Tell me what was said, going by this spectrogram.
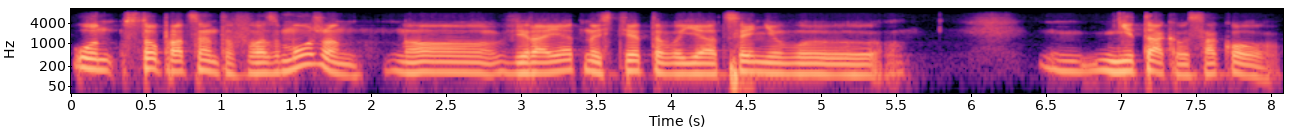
Он сто процентов возможен, но вероятность этого я оцениваю не так высоко.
